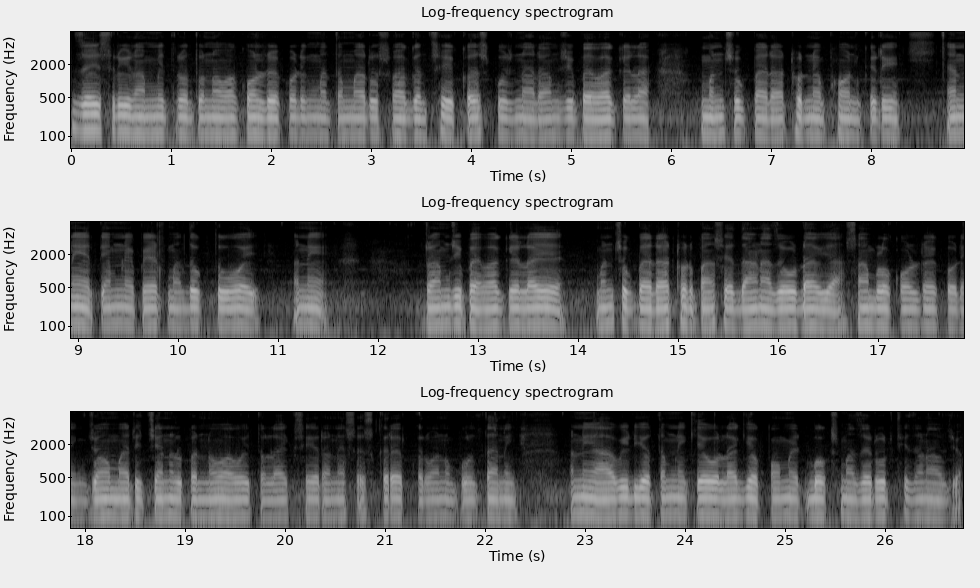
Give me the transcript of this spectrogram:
જય શ્રી રામ મિત્રો, તો નવા કોલ રેકોર્ડિંગમાં તમારું સ્વાગત છે. કસભુજના રામજીભાઈ વાઘેલા, મનસુખભાઈ રાઠોડને ફોન કરી અને તેમને પેટમાં દુખતું હોય અને રામજીભાઈ વાઘેલાએ મનસુખભાઈ રાઠોડ પાસે દાણા જોવડાવ્યા સાંભળો કોલ રેકોર્ડિંગ. જો અમારી ચેનલ પર નવા હોય તો લાઇક શેર અને સબસ્ક્રાઈબ કરવાનું ભૂલતા નહીં. અને આ વીડિયો તમને કેવો લાગ્યો કોમેન્ટ બોક્સમાં જરૂરથી જણાવજો.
